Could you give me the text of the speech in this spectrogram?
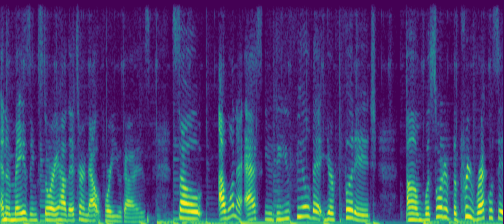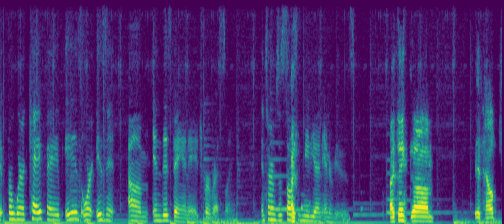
an amazing story how that turned out for you guys. So I want to ask you, do you feel that your footage um, was sort of the prerequisite for where kayfabe is or isn't um, in this day and age for wrestling in terms of social I, media and interviews? I think um, it helped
